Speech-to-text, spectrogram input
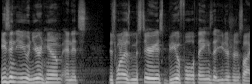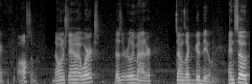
He's in you and you're in him, and it's just one of those mysterious, beautiful things that you just are just like, awesome. Don't understand how it works. Doesn't really matter. Sounds like a good deal. And so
